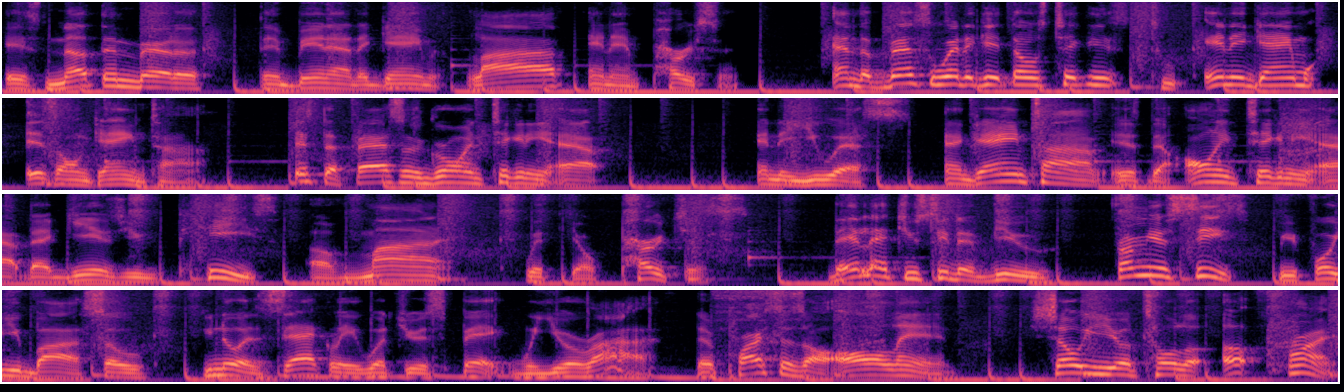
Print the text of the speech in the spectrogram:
it's nothing better than being at a game live and in person. And the best way to get those tickets to any game is on Game Time. It's the fastest growing ticketing app in the US. And Game Time is the only ticketing app that gives you peace of mind with your purchase. They let you see the view from your seats before you buy so you know exactly what you expect when you arrive. The prices are all in. Show you your total up front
